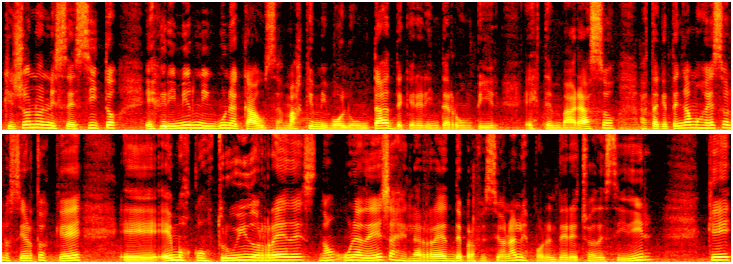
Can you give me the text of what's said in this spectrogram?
que yo no necesito esgrimir ninguna causa más que mi voluntad de querer interrumpir este embarazo. Hasta que tengamos eso, lo cierto es que eh, hemos construido redes, ¿no? una de ellas es la red de profesionales por el derecho a decidir, que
